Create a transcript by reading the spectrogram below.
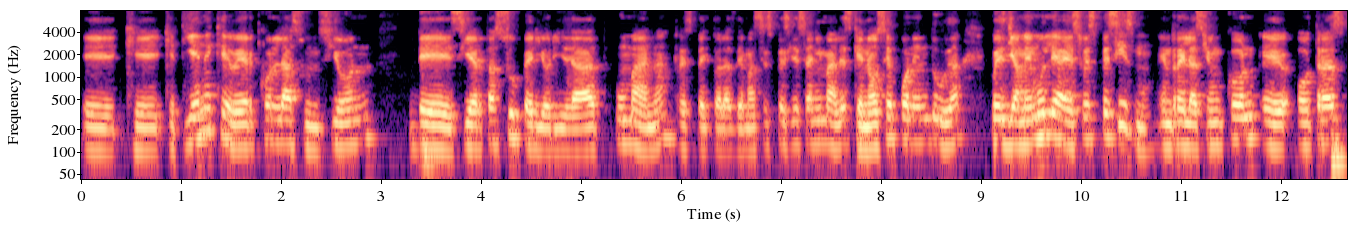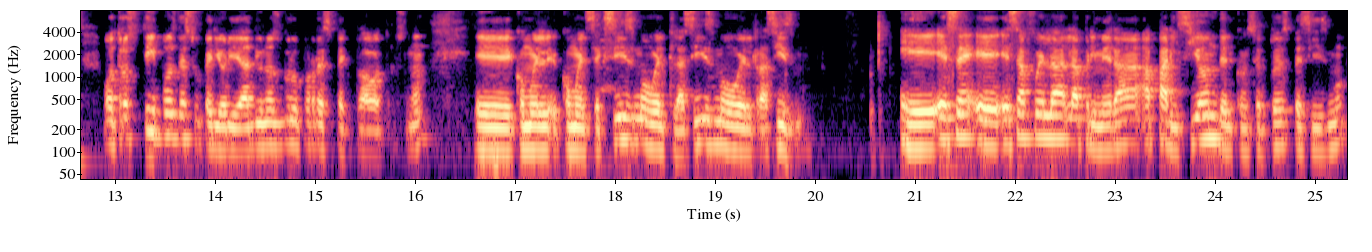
eh, que, que, tiene que ver con la asunción de cierta superioridad humana respecto a las demás especies animales que no se pone en duda, pues llamémosle a eso especismo en relación con eh, otras, otros tipos de superioridad de unos grupos respecto a otros, ¿no? Eh, como, el, como el sexismo o el clasismo o el racismo. Eh, ese, esa fue la, la, primera aparición del concepto de especismo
